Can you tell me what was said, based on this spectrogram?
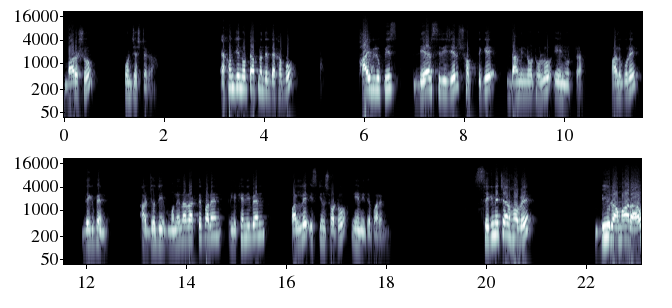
বারোশো পঞ্চাশ টাকা। এখন যে নোটটা আপনাদের দেখাবো ফাইভ রুপিস ডেয়ার সিরিজের সব থেকে দামি নোট হলো এই নোটটা। ভালো করে দেখবেন। আর যদি মনে না রাখতে পারেন, লিখে নিবেন, পারলে স্ক্রিনশটও নিয়ে নিতে পারেন। সিগনেচার হবে বি রমা রাও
